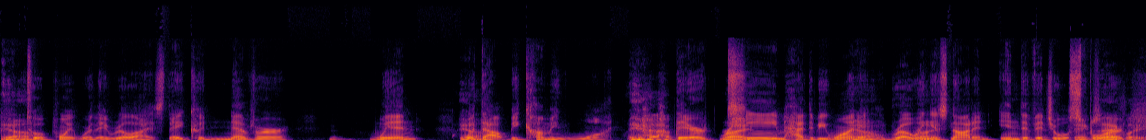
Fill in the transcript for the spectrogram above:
Yeah. to a point where they realized they could never win yeah. without becoming one. yeah. Their Right. team had to be one. Yeah, And rowing right. is not an individual sport. Exactly.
